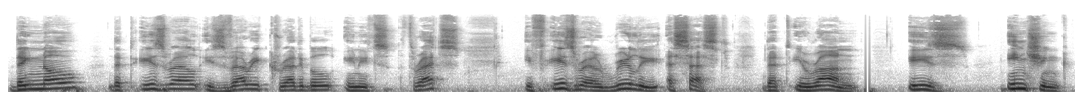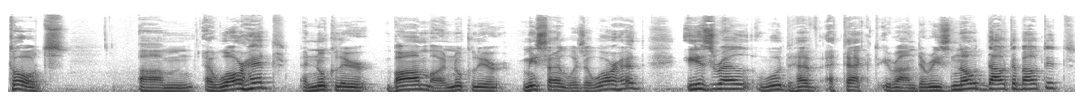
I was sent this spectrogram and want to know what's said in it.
They know that Israel is very credible in its threats. If Israel really assessed that Iran is inching towards um, a warhead, a nuclear bomb or a nuclear missile with a warhead, Israel would have attacked Iran. There is no doubt about it.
